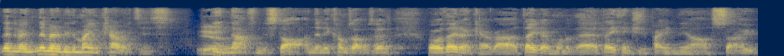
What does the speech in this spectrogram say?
they're meant, they're meant to be the main characters Yeah. in that from the start, and then it comes up and says, well they don't care about her, they don't want her there, they think she's a pain in the ass, so.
